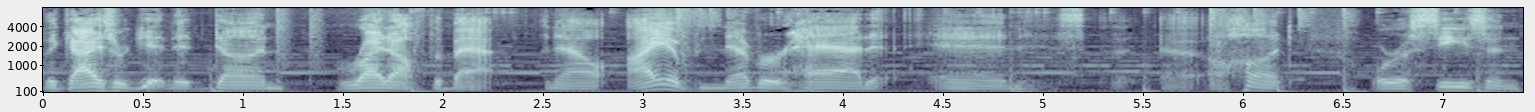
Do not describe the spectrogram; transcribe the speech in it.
the guys are getting it done right off the bat. Now, I have never had an, a hunt or a season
